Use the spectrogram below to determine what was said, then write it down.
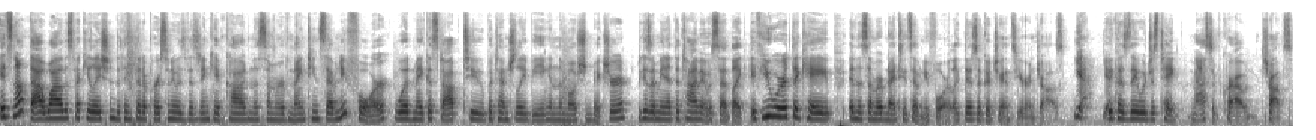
It's not that wild a speculation to think that a person who was visiting Cape Cod in the summer of 1974 would make a stop to potentially being in the motion picture. Because, I mean, at the time it was said, like, if you were at the Cape in the summer of 1974, like, there's a good chance you're in Jaws Yeah. Yeah. because they would just take massive crowd shots.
